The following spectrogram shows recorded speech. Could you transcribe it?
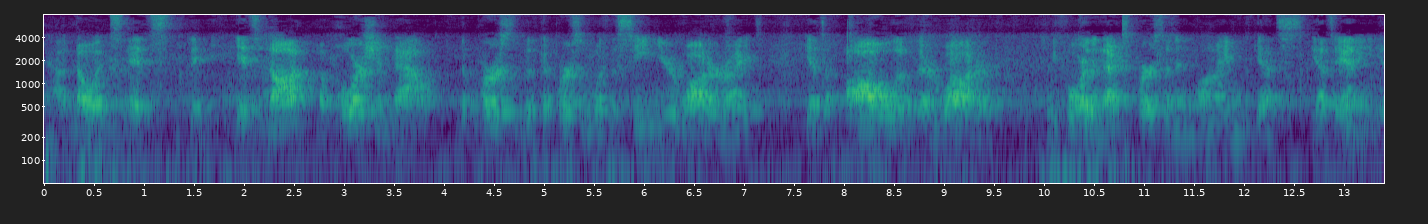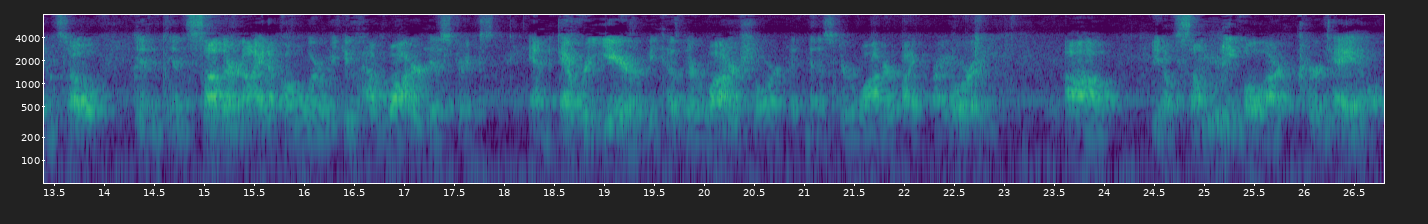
Yeah, no, it's it's it's not apportioned out. The person the, the person with the senior water rights gets all of their water before the next person in line gets gets any. And so in in southern Idaho where we do have water districts and every year because they're water short administer water by priority uh, you know some people are curtailed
